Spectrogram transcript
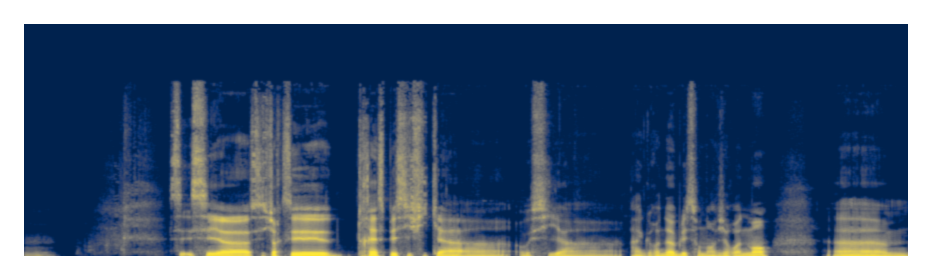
Mmh. Euh, c'est sûr que c'est très spécifique à, aussi à, Grenoble et son environnement. Euh,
